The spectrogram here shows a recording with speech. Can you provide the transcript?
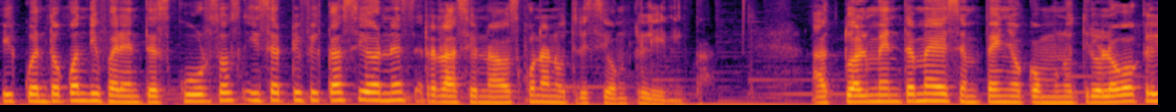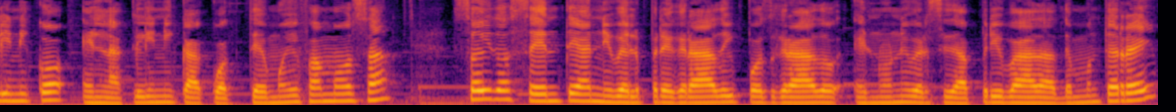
y cuento con diferentes cursos y certificaciones relacionados con la nutrición clínica. Actualmente me desempeño como nutriólogo clínico en la clínica Cuauhtémoc y Famosa. Soy docente a nivel pregrado y posgrado en una universidad privada de Monterrey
